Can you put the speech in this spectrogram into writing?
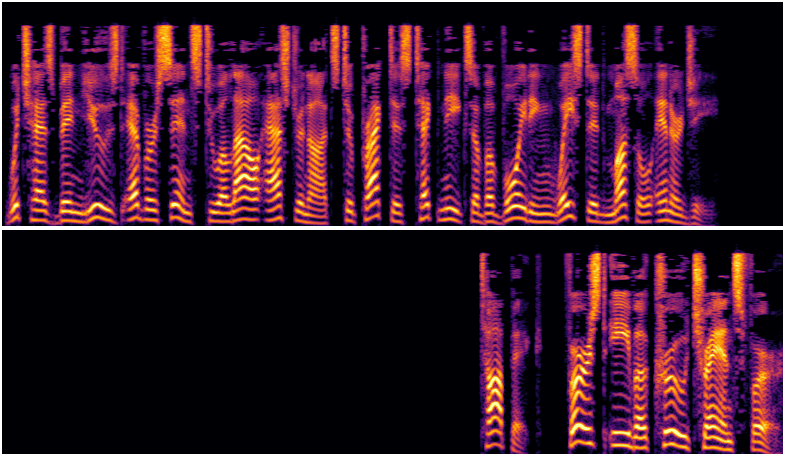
which has been used ever since to allow astronauts to practice techniques of avoiding wasted muscle energy. Topic: First EVA crew transfer.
